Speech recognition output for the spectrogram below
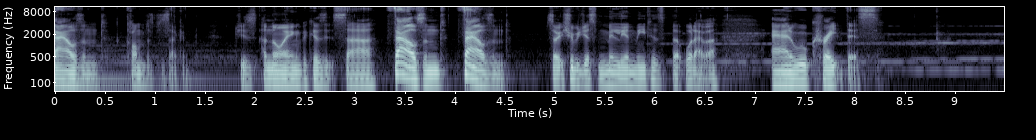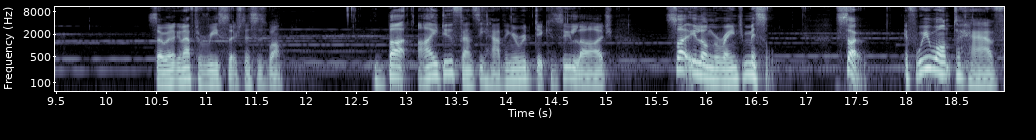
Thousand kilometers per second, which is annoying because it's uh, thousand, thousand. So it should be just million meters, but whatever. And we'll create this. So we're going to have to research this as well. But I do fancy having a ridiculously large, slightly longer range missile. So, if we want to have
